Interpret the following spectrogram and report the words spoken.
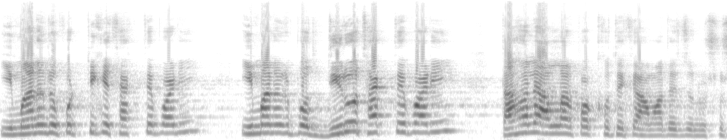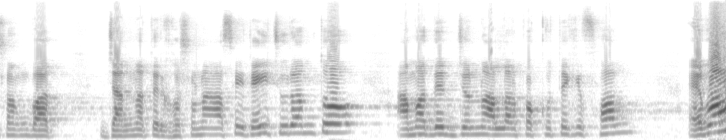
ইমানের উপর টিকে থাকতে পারি, ইমানের উপর দৃঢ় থাকতে পারি তাহলে আল্লাহর পক্ষ থেকে আমাদের জন্য সুসংবাদ, জান্নাতের ঘোষণা আছে, এটাই চূড়ান্ত। আমাদের জন্য আল্লাহর পক্ষ থেকে ফল। এবং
